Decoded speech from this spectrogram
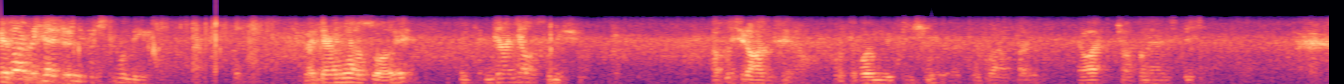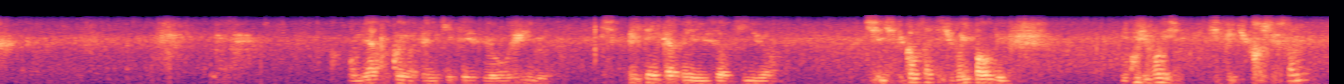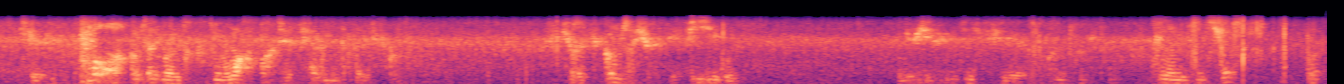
Ouais, mais il y a une petite monnaie. La dernière soirée, Une dernière solution. Après, c'est la radio, c'est là. on t'a pas mis des clichés, pour pas la paille. Et ouais, tu vas prendre un espèce. Oh merde, pourquoi il m'a fait inquiéter, c'est horrible. J'ai pété un câble et il est sorti. J'ai fait comme ça, je voyais pas où de... Du coup, je vois, j'ai j'ai fait, tu craches le sang J'ai fait, fort, comme ça, je le truc noir je fais la affaire, je suis resté comme ça, je suis resté figé, quoi. Au début, j'ai fait, tu sais, j'ai fait, euh, dans le position,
